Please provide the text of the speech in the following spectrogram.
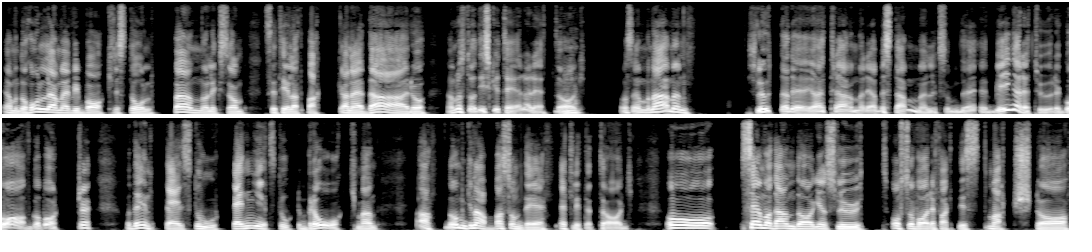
ja men då håller jag mig vid bakre stolpen och liksom ser till att backarna är där. Och, ja, men då står och diskuterar det ett tag. Mm. Och sen, nej men sluta det, jag är tränare, jag bestämmer. Liksom. Det blir inga returer, gå av, gå bort. Och det är inte stort, det är inget stort bråk, men ja, de gnabbas om det ett litet tag. Och sen var den dagen slut och så var det faktiskt matchdag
